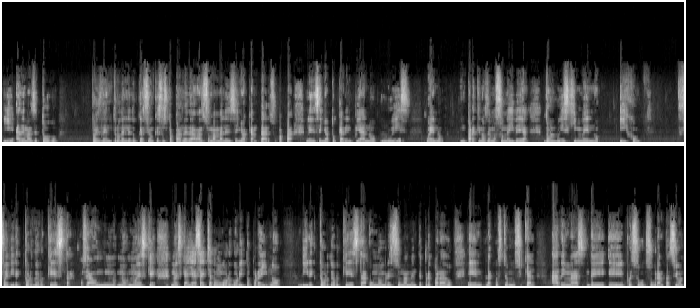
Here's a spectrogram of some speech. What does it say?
y además de todo, pues dentro de la educación que sus papás le daban. Su mamá le enseñó a cantar, su papá le enseñó a tocar el piano. Luis, bueno, para que nos demos una idea, don Luis Jimeno, hijo, fue director de orquesta. O sea, no, es que no es que haya se ha echado un gorgorito por ahí, no. Director de orquesta, un hombre sumamente preparado en la cuestión musical, además de eh, pues su, su, gran pasión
